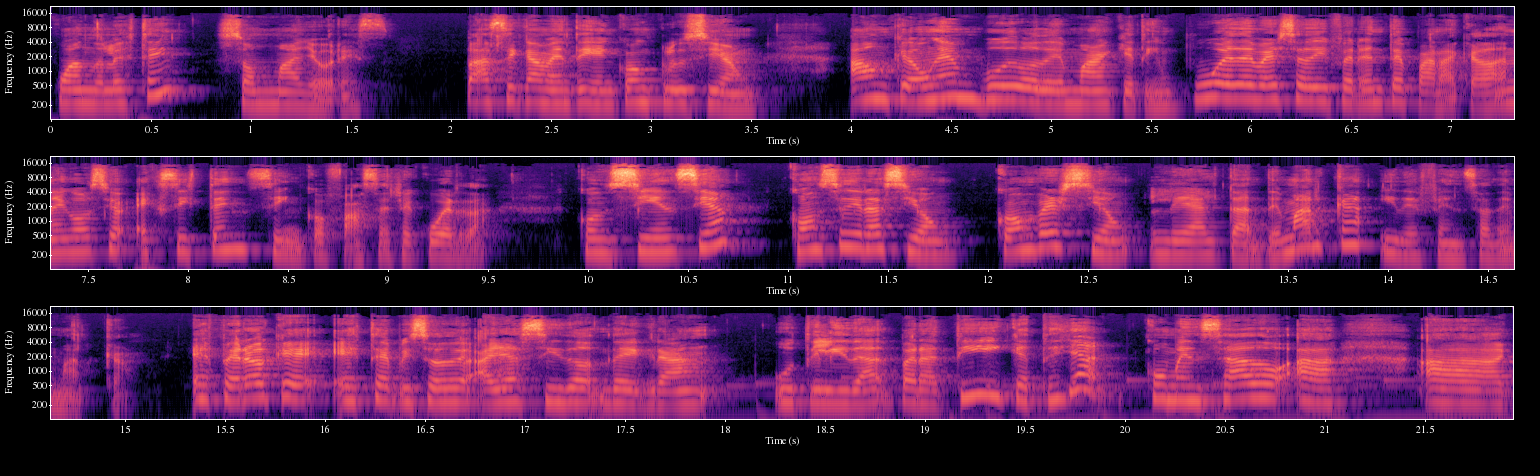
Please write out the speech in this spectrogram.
cuando lo estén son mayores. Básicamente y en conclusión, aunque un embudo de marketing puede verse diferente para cada negocio, existen cinco fases. Recuerda, conciencia, consideración, conversión, lealtad de marca y defensa de marca. Espero que este episodio haya sido de gran utilidad para ti y que te haya comenzado a, a,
